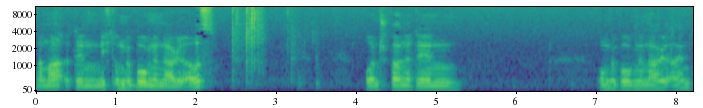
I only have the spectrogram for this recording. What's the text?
normal, den nicht umgebogenen Nagel aus und spanne den umgebogenen Nagel ein.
